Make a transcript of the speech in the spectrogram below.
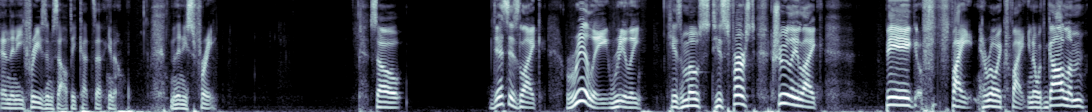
and then he frees himself he cuts it you know and then he's free so this is like really really his most his first truly like big fight, heroic fight. You know, with Gollum,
